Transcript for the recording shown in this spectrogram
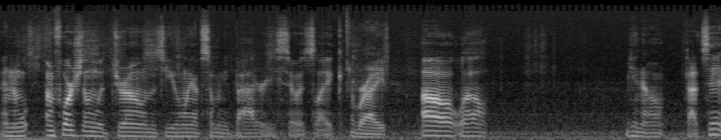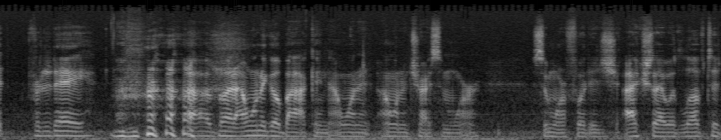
And w- unfortunately, with drones, you only have so many batteries, so it's like, Right. oh, well, you know, that's it for today uh, but I want to go back and I want to I want to try some more some more footage. Actually, I would love to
